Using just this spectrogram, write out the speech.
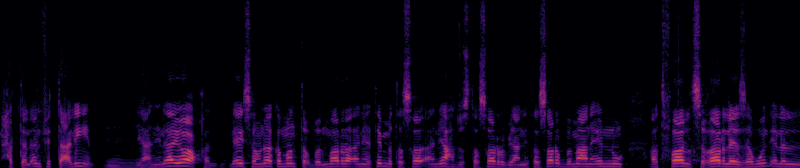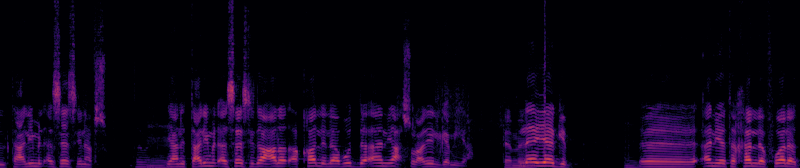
حتى الآن في التعليم. مم. يعني لا يعقل ليس هناك منطق بالمرة أن يتم تصر... أن يحدث تسرب. يعني تسرب بمعنى أنه أطفال صغار لا يذهبون إلى التعليم الأساسي نفسه. تمام. يعني التعليم الأساسي ده على الأقل لابد أن يحصل عليه الجميع. تمام. لا يجب. آه، أن يتخلف ولد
